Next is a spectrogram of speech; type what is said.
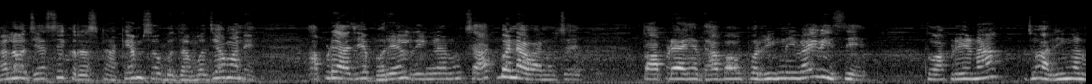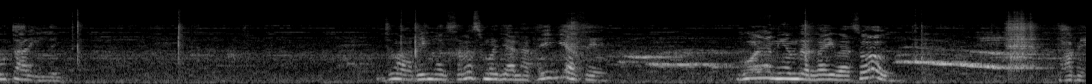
હાલો, જય શ્રી કૃષ્ણ. કેમ છો બધા? મજામાં ને? આપણે આજે ભરેલ રીંગણાનું શાક બનાવવાનું છે. તો આપણે અહીંયા ધાબા ઉપર રીંગણી વાવી છે. તો આપણે એના, જો આ રીંગણ ઉતારી લઈ જો આ રીંગણ સરસ મજાના થઈ ગયા છે. ગોળાની અંદર વાવ્યા છો? ધાબે.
